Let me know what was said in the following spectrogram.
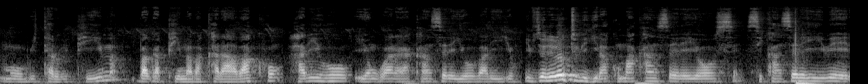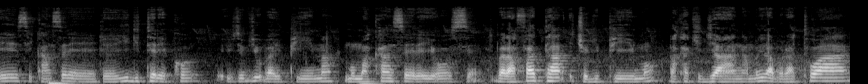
mu bitaro bipima bagapima bakaraba ko hariho iyo ndwara ya kanseri yoba ariyo ibyo rero tubigira ku makanseri yose si kanseri y'ibere si kanseri eh, y'igitereko ibyo byo babipima mu makanseri yose barafata icyo gipimo bakakijyana muri laboratwari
